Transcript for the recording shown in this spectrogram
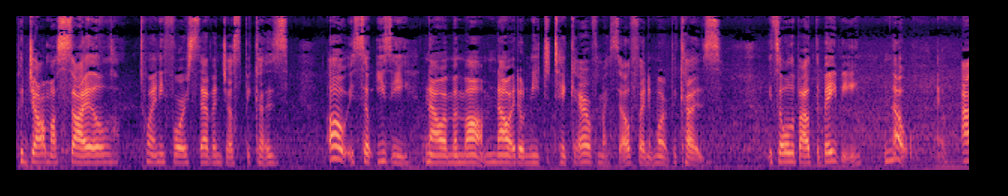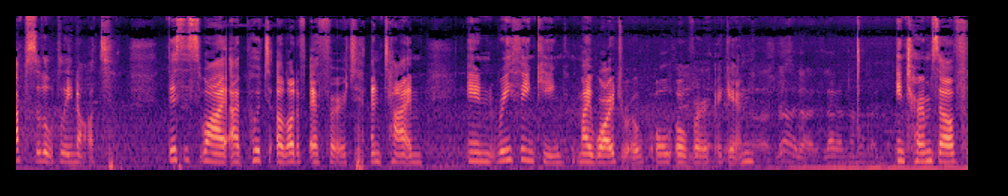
pajama style 24 7 just because, oh, it's so easy. Now I'm a mom. Now I don't need to take care of myself anymore because it's all about the baby. No, absolutely not. This is why I put a lot of effort and time in rethinking my wardrobe all over again in terms of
